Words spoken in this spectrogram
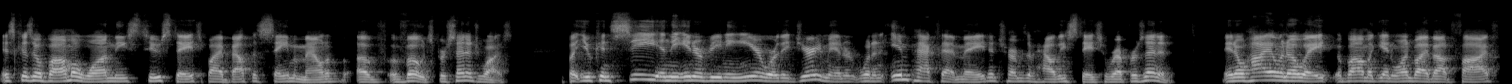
is because Obama won these two states by about the same amount of, of, of votes, percentage wise. But you can see in the intervening year where they gerrymandered what an impact that made in terms of how these states were represented. In Ohio in 08, Obama again won by about five.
